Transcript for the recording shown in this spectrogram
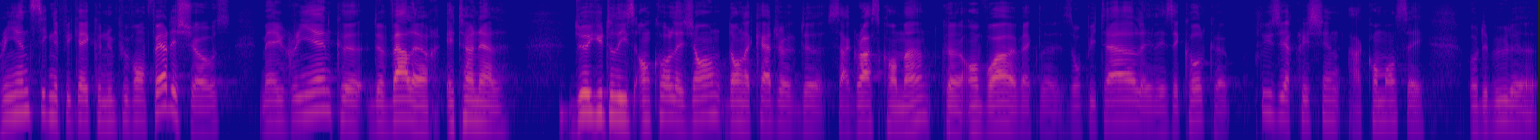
Rien ne signifiait que nous pouvons faire des choses, mais rien que de valeur éternelle. Dieu utilise encore les gens dans le cadre de sa grâce commune, qu'on voit avec les hôpitaux et les écoles, que plusieurs chrétiens ont commencé au début de,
